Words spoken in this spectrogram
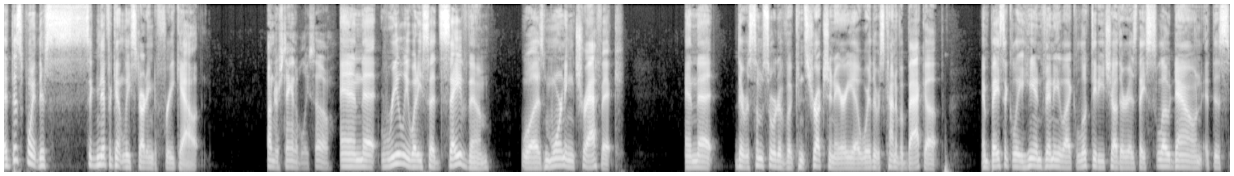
at this point, they're significantly starting to freak out. Understandably so. And that really what he said saved them was morning traffic. And that there was some sort of a construction area where there was kind of a backup. And basically, he and Vinny like looked at each other as they slowed down at this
